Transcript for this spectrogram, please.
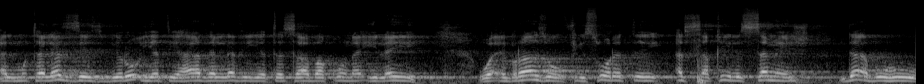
المتلذذ برؤية هذا الذي يتسابقون إليه. وإبرازه في صورة الثقيل السمج دأبه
